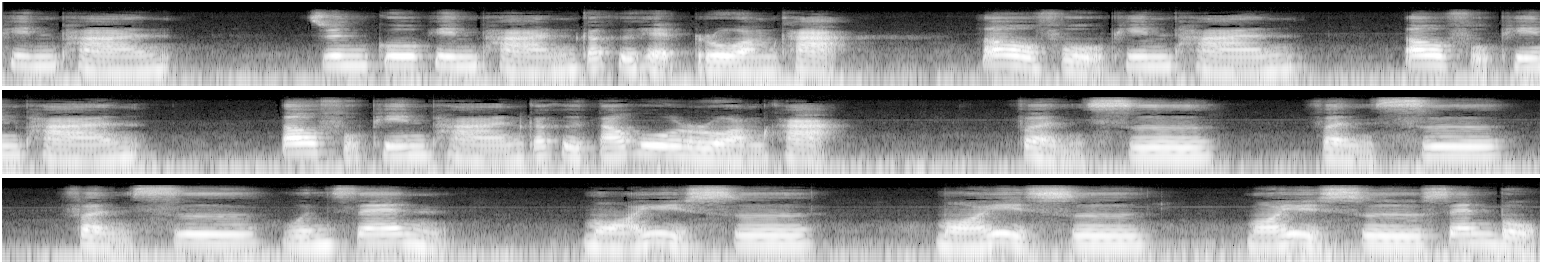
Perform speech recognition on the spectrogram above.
พินผานจุนกูพินผานก็คือเห็ดรวมค่ะเต้าฝูพินผานเต้าฝูพินผานเต้าฝูพินผานก็คือเต้าหู้รวมค่ะ 粉丝粉丝粉丝วุ้นเส้นหมอหยู่ซื้อหมอหยู่ซื้อหมอหยู่ซื้อเส้นบุก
